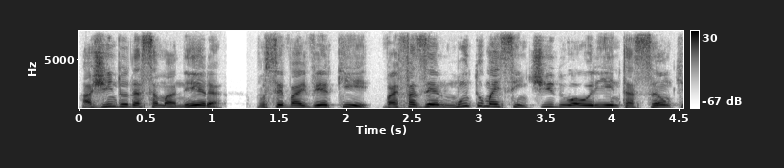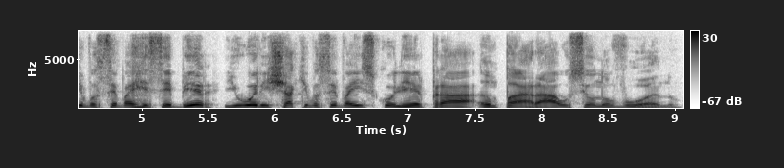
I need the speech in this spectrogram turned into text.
Agindo dessa maneira, você vai ver que vai fazer muito mais sentido a orientação que você vai receber e o orixá que você vai escolher para amparar o seu novo ano.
